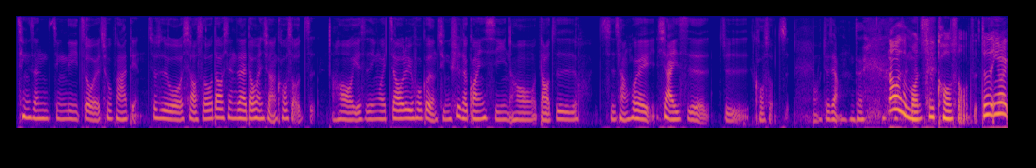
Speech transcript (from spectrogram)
亲身经历作为出发点，就是我小时候到现在都很喜欢抠手指，然后也是因为焦虑或各种情绪的关系，然后导致时常会下意识就是抠手指，哦，就这样。对，那为什么是抠手指？就是因为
